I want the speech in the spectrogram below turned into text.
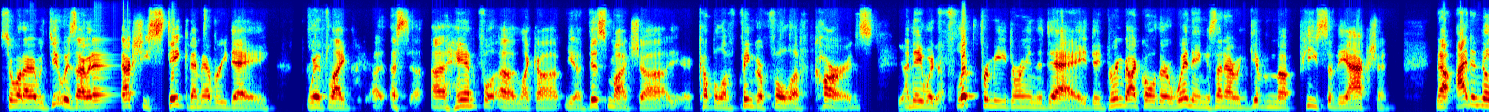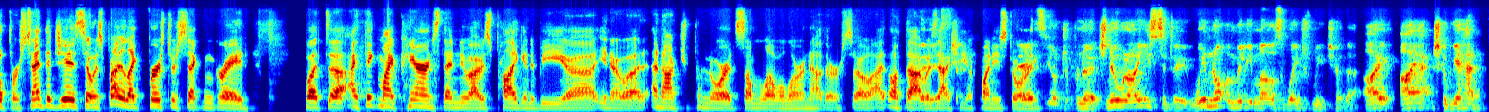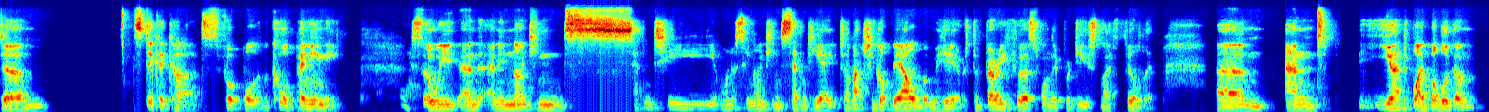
So what I would do is I would actually stake them every day with like a, a, handful, uh, like a you know this much, uh, a couple of fingerful of cards, yeah, and they would yeah. flip for me during the day. They'd bring back all their winnings, and I would give them a piece of the action. Now I didn't know percentages, so it was probably like first or second grade. But uh, I think my parents then knew I was probably going to be, uh, you know, a, an entrepreneur at some level or another. So I thought that was actually a funny story. It's the entrepreneur. Do you know what I used to do? We're not a million miles away from each other. I, I actually, we had um, sticker cards, football. We called Panini. So we and and in 1970, I want to say 1978. I've actually got the album here. It's the very first one they produced, and I filled it. Um, and you had to buy bubble gum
